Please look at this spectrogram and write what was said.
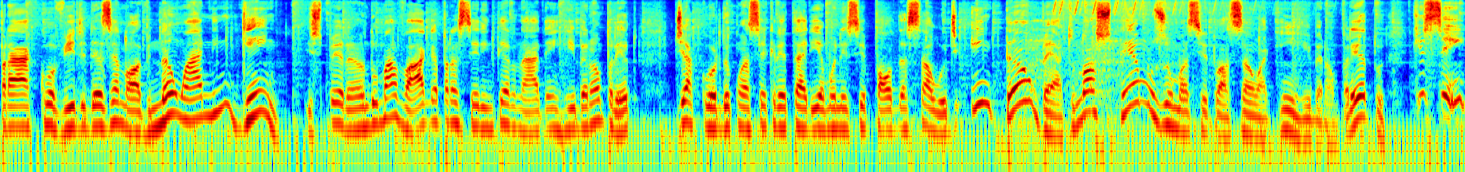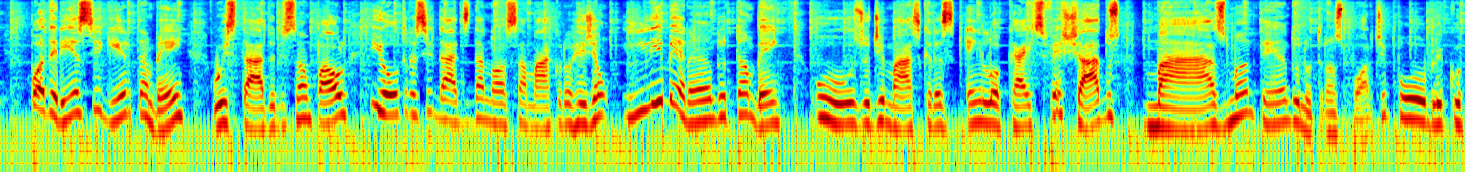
para Covid-19. Não há ninguém esperando uma vaga para ser internada em Ribeirão Preto, de acordo com a Secretaria Municipal da Saúde. Então, Beto, nós temos uma situação aqui em Ribeirão Preto que sim, poderia seguir também o estado de São Paulo e outras cidades da nossa macro-região, liberando também o uso de máscaras em locais fechados, mas mantendo no transporte público,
